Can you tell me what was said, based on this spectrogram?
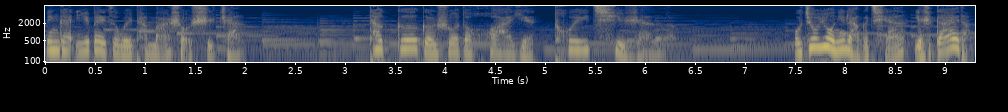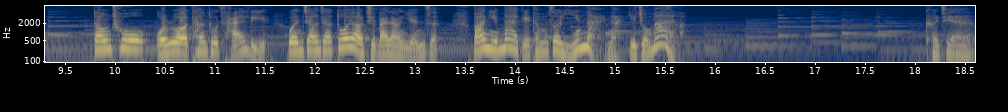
应该一辈子为他马首是瞻。他哥哥说的话也忒气人了。我就用你两个钱也是该的，当初我若贪图彩礼，问江家多要几百两银子，把你卖给他们做姨奶奶也就卖了。可见，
